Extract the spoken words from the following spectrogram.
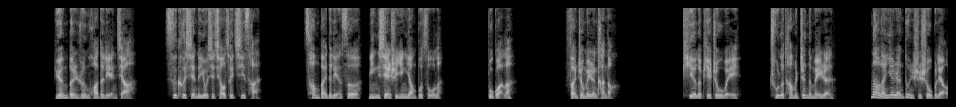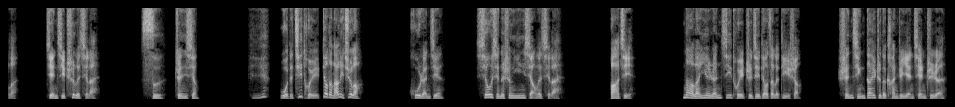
原本润滑的脸颊，此刻显得有些憔悴凄惨，苍白的脸色明显是营养不足了。不管了，反正没人看到。瞥了瞥周围，除了他们，真的没人。纳兰嫣然顿时受不了了。捡起吃了起来，嘶，真香！咦，我的鸡腿掉到哪里去了？忽然间，萧贤的声音响了起来。八戒，纳兰嫣然鸡腿直接掉在了地上，神情呆滞的看着眼前之人。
